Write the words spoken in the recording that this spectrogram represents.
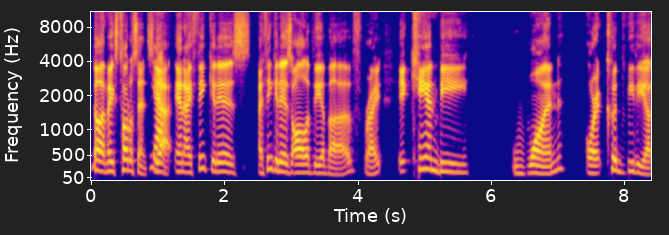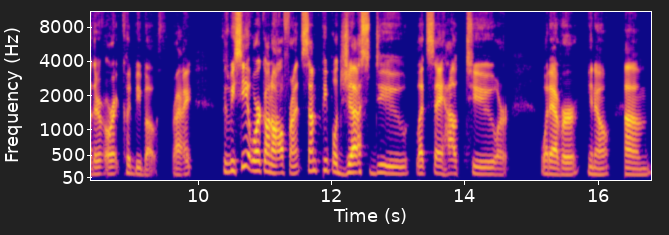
No, it makes total sense. Yeah. yeah. And I think it is, I think it is all of the above, right? It can be one, or it could be the other, or it could be both, right? Because we see it work on all fronts. Some people just do, let's say, how to or whatever, you know, um,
